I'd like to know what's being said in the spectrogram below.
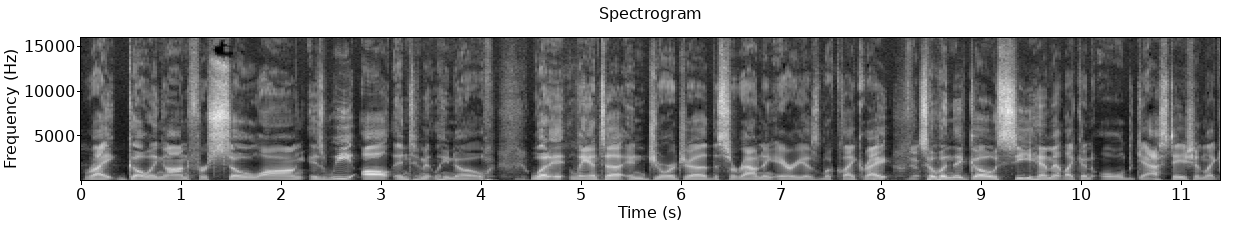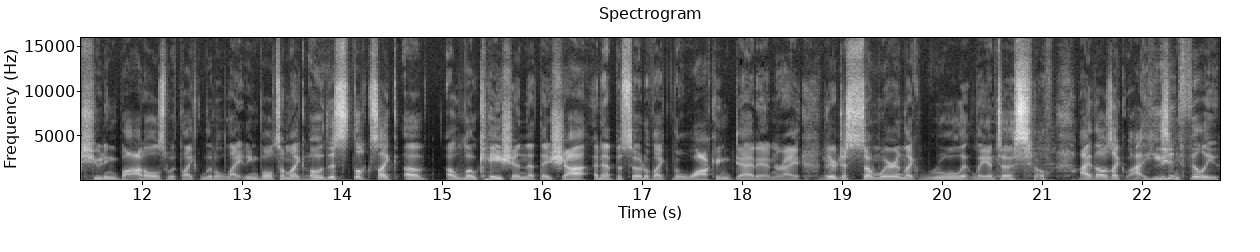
right, going on for so long is we all intimately know what Atlanta and Georgia, the surrounding areas look like, right? So when they go see him at like an old gas station, like shooting bottles with like little lightning bolts, I'm like, oh, this looks like a, a location that they shot an episode of like The Walking Dead in, right? They're just somewhere in like rural Atlanta. So I thought I was like, wow, he's in Philly.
